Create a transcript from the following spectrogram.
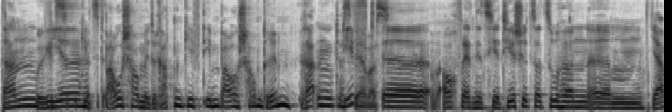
dann Oder wir gibt es Bauschaum mit Rattengift im Bauschaum drin? Das Rattengift, äh, auch wenn jetzt hier Tierschützer zuhören, ähm, ja,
